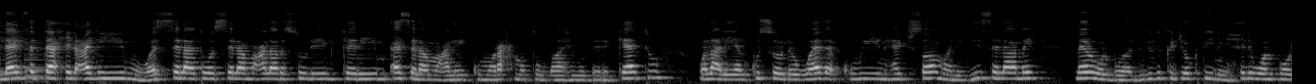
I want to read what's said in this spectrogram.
الله الفتاح العليم والصلاة والسلام على رسوله الكريم. السلام عليكم ورحمة الله وبركاته. ولا علي الكسو لو هذا كوين هج صوماني دي سلامي مير والبو هدولدك جوكتيني حلو والبو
